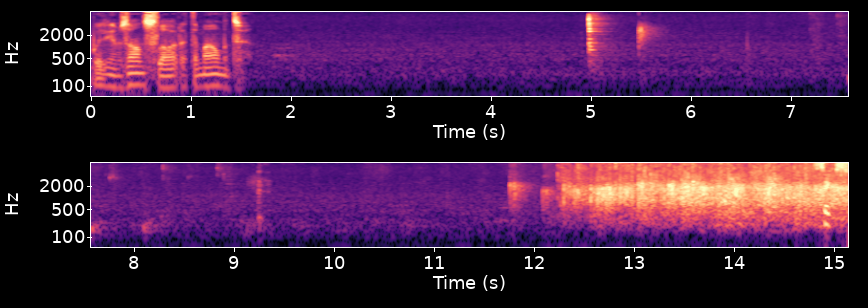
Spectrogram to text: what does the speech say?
Williams' onslaught at the moment. Six.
